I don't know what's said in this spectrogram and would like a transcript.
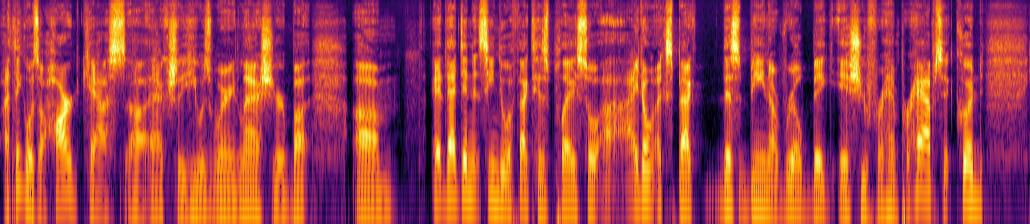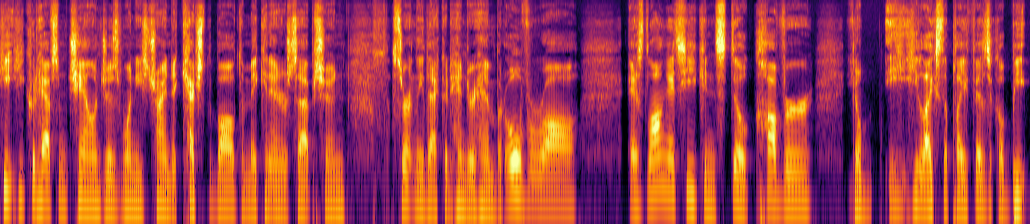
I think it was a hard cast, uh, actually, he was wearing last year, but. Um, that didn't seem to affect his play, so I don't expect this being a real big issue for him. Perhaps it could, he, he could have some challenges when he's trying to catch the ball to make an interception. Certainly that could hinder him, but overall, as long as he can still cover, you know, he, he likes to play physical. Be,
